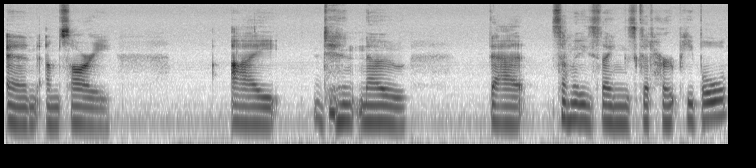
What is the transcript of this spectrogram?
and I'm sorry. I didn't know that some of these things could hurt people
